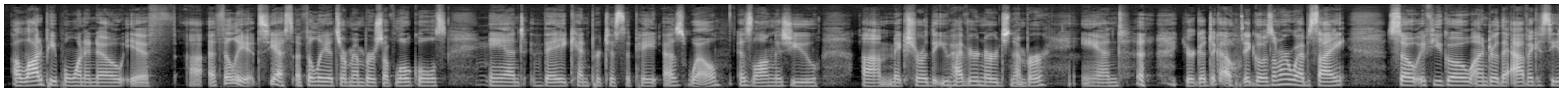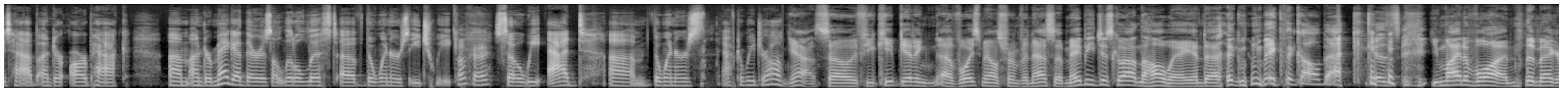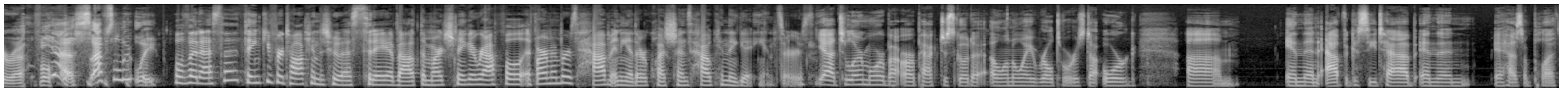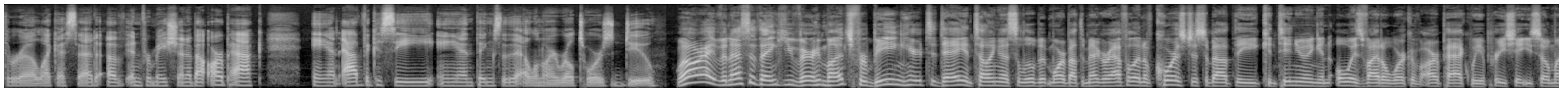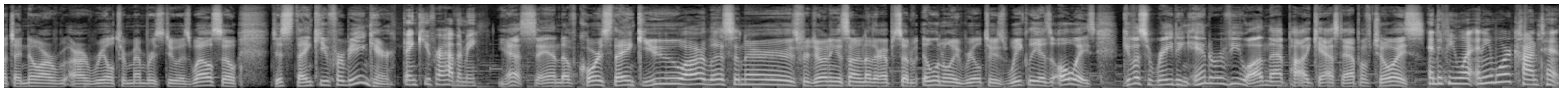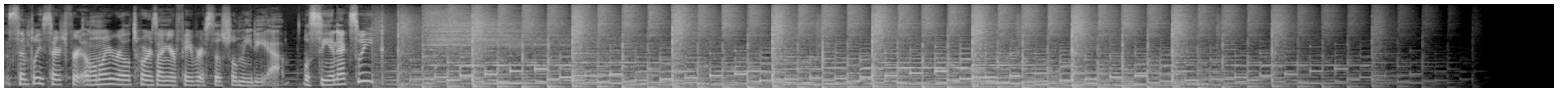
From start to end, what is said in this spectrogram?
A lot of people want to know if uh, affiliates, yes, affiliates are members of locals and they can participate as well as long as you um, make sure that you have your NRDS number and you're good to go. It goes on our website. So if you go under the advocacy tab under RPAC, um, under Mega, there is a little list of the winners each week. Okay. So we add um, the winners after we draw. Yeah. So if you keep getting uh, voicemails from Vanessa, maybe just go out in the hallway and uh, make the call back because you might have won the mega raffle. Yes, absolutely. Well, Vanessa, thank you for talking to us today about the March Mega Raffle. If our members have any other questions, how can they get answers? Yeah, to learn more about RPAC, just go to illinoisrealtors.org um, and then advocacy tab. And then it has a plethora, like I said, of information about RPAC and advocacy and things that the Illinois Realtors do. Well, all right, Vanessa, thank you very much for being here today and telling us a little bit more about the Mega Raffle and, of course, just about the continuing and always vital work of RPAC. We appreciate you so much. I know our, our Realtor members do as well. So just thank you for being here. Thank you for having me. Yes, and of course, thank you, our listeners, for joining us on another episode of Illinois Realtors Weekly. As always, give us a rating and a review on that podcast app of choice. And if you want any more content, simply search for Illinois Realtors on your favorite social media app. We'll see you next week.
